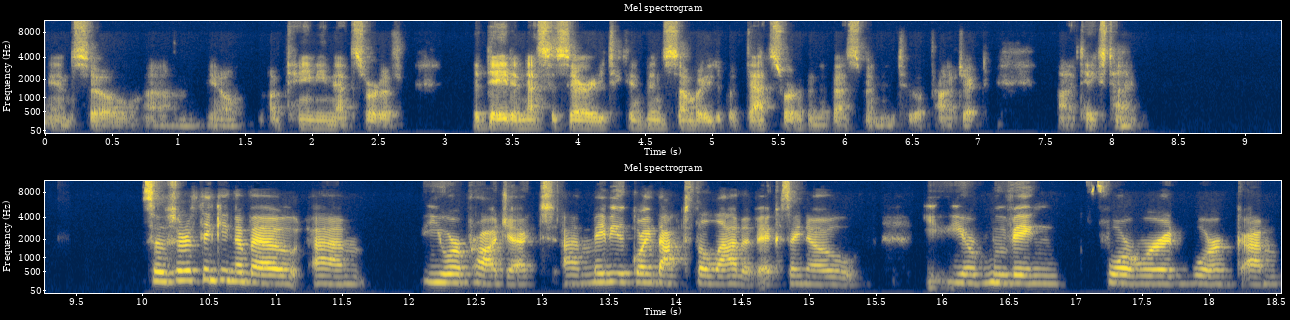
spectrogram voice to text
And so um, you know obtaining that sort of the data necessary to convince somebody to put that sort of an investment into a project uh, takes time. So, sort of thinking about um, your project, um, maybe going back to the lab a bit, because I know you're moving forward work um,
